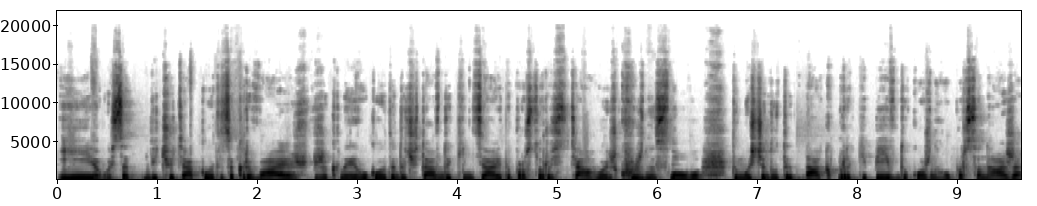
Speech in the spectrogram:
І ось це відчуття, коли ти закриваєш вже книгу, коли ти дочитав до кінця, і ти просто розтягуєш кожне слово, тому що ну ти так прикипів до кожного персонажа,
